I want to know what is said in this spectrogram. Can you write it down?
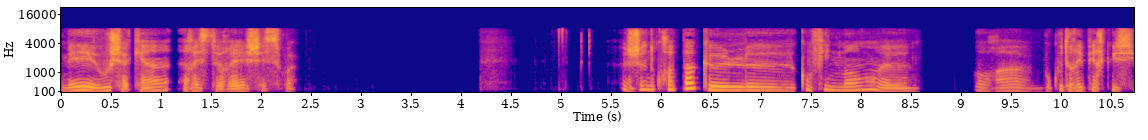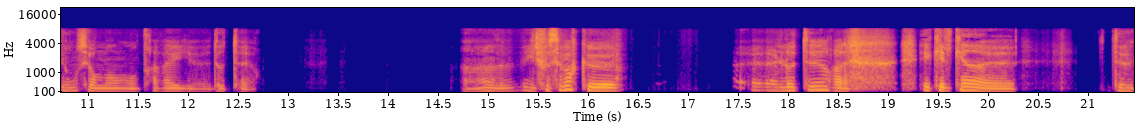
mais où chacun resterait chez soi. Je ne crois pas que le confinement euh, aura beaucoup de répercussions sur mon travail d'auteur. Hein, il faut savoir que l'auteur est quelqu'un de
